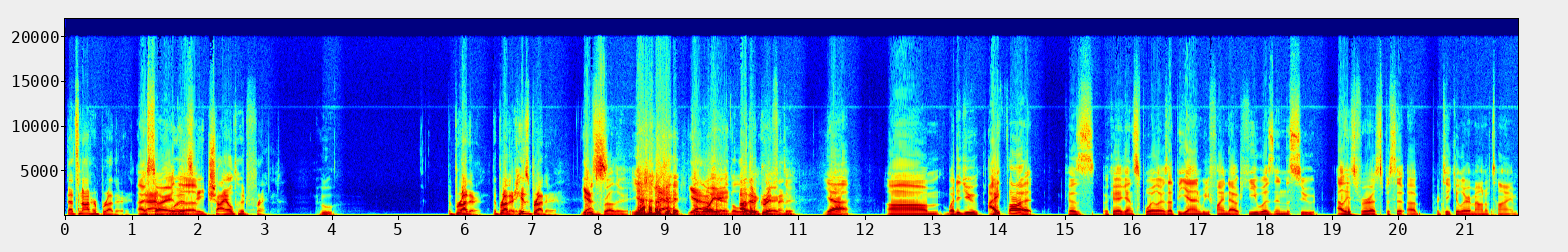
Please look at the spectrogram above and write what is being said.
that's not her brother Uh, that sorry, was the- a childhood friend Who? the brother the brother his brother yes Whose brother? Yeah. Yeah, okay. yeah, The lawyer. okay. The lawyer Other Griffin. Yeah. Um. What did you? I thought because okay, again, spoilers. At the end, we find out he was in the suit at least for a specific, a particular amount of time.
